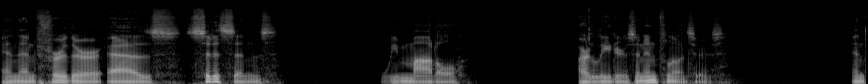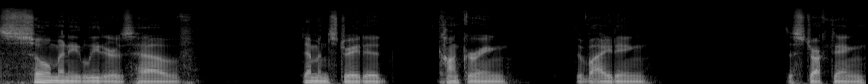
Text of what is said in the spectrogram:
And then further, as citizens, we model our leaders and influencers. And so many leaders have demonstrated conquering, dividing, destructing.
